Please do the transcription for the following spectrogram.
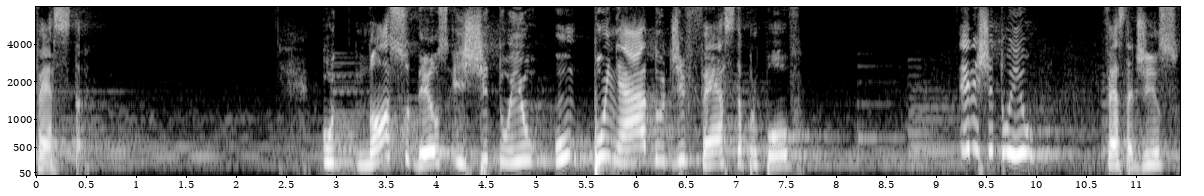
festa. O nosso Deus instituiu um punhado de festa para o povo. Ele instituiu festa disso,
